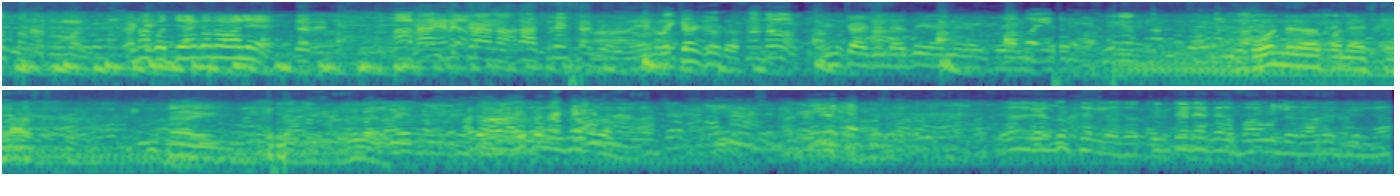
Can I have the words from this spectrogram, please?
పోవాలి. మమ్మల్ని కొంచెం వెనక రావాలి నా వెనక రానా నా సురేష్ చూడు ఇన్ఛార్జ్ లేదు ఏమి లేదు ఫోన్ కొనేస్తే లాస్ట్ ఎందుకు తింటేనే కదా బాగుండేది ఆరోగ్యంగా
